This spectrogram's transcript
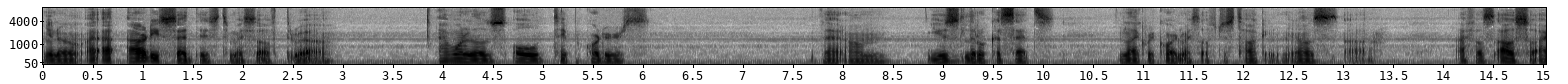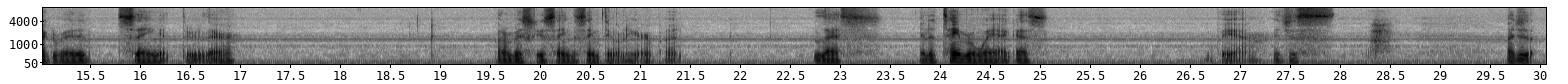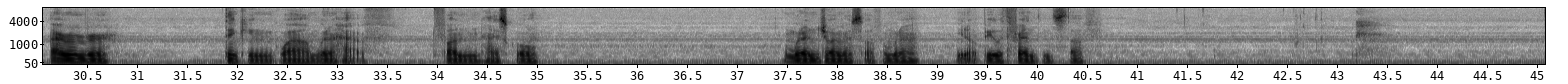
you know, I, I already said this to myself through a. I have one of those old tape recorders that um use little cassettes and like record myself just talking. And I was uh, I felt I was so aggravated saying it through there. but I'm basically saying the same thing on here, but less in a tamer way, I guess. But yeah, it just I just I remember thinking, wow, I'm gonna have fun in high school. I'm gonna enjoy myself. I'm gonna, you know, be with friends and stuff.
